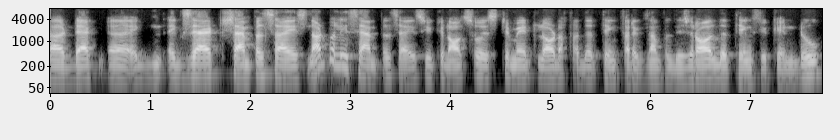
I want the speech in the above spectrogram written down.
uh, uh, exact sample size, not only sample size, you can also estimate a lot of other things. For example, these are all the things you can do.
